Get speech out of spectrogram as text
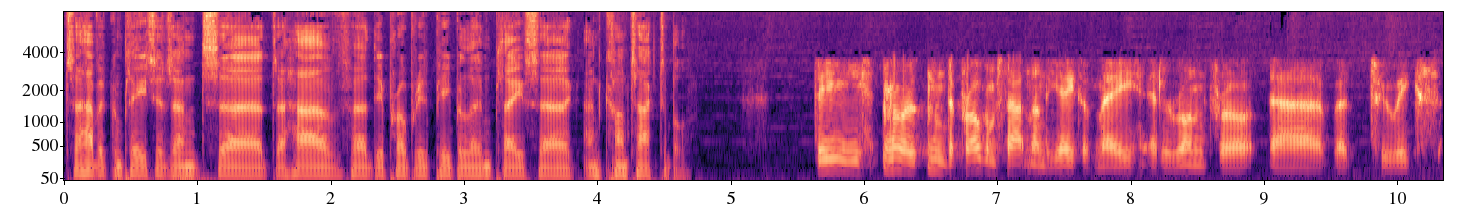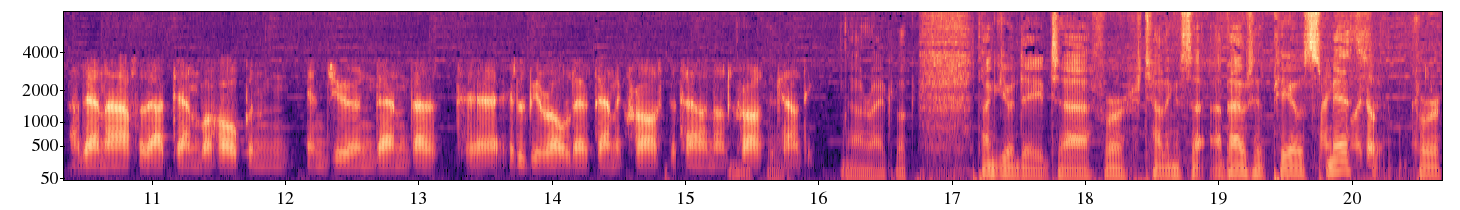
to have it completed and to have the appropriate people in place and contactable? The the program starting on the eighth of May. It'll run for uh, about two weeks, and then after that, then we're hoping in June then that uh, it'll be rolled out then across the town and across the county. All right. Look, thank you indeed uh, for telling us about it. Pio Smith, for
